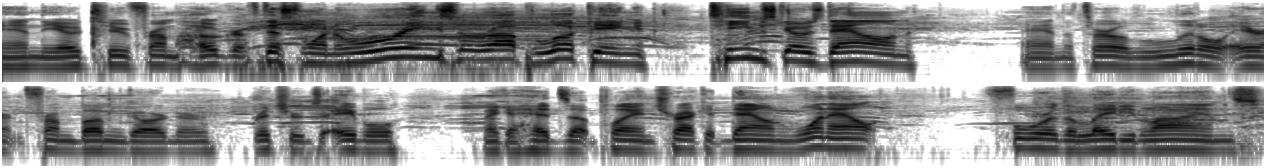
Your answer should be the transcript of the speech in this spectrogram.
And the 0-2 from Hogriff. This one rings her up looking. Teams goes down. And the throw a little errant from Bumgardner. Richards able to make a heads up play and track it down. One out for the Lady Lions.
